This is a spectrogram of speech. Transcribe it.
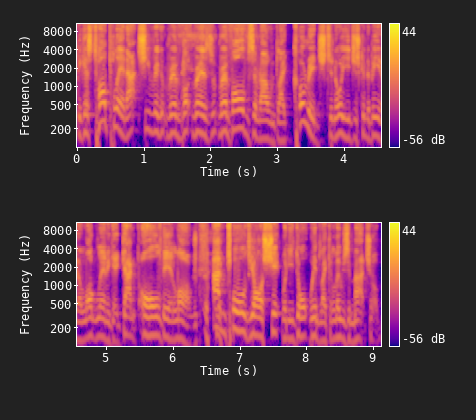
because top lane actually re- revo- res- revolves around like courage to know you're just going to be in a long lane and get ganked all day long and told your shit when you don't win like a losing matchup.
